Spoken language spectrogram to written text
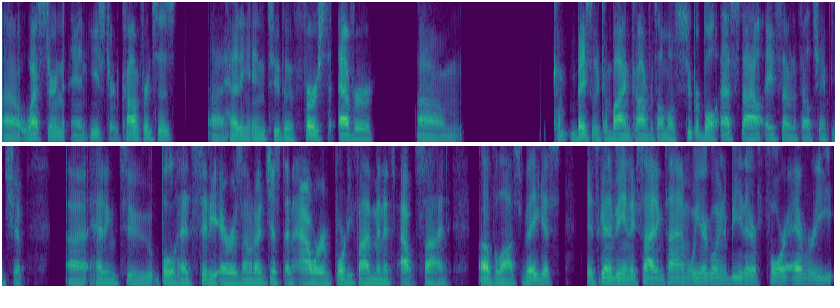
uh, Western and Eastern conferences, uh, heading into the first ever, um, com- basically combined conference, almost Super Bowl S style A7FL championship uh, heading to Bullhead City, Arizona, just an hour and 45 minutes outside of Las Vegas. It's going to be an exciting time. We are going to be there for every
